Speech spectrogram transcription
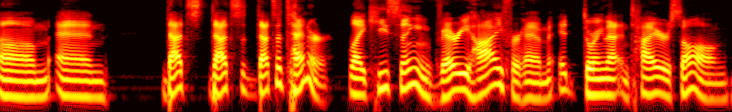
um, and that's that's that's a tenor. Like he's singing very high for him it, during that entire song,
